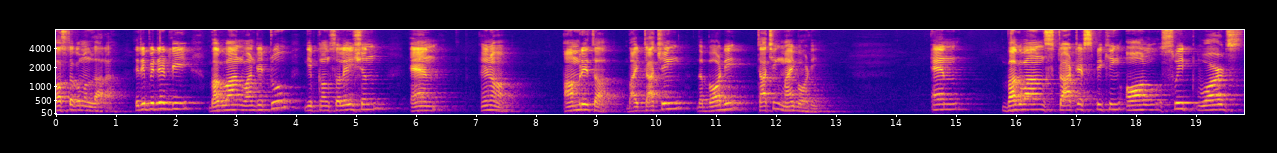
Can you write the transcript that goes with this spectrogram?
Hastakamanlara. Repeatedly, Bhagavan wanted to give consolation and, you know, Amrita by touching the body, touching my body. And Bhagavan started speaking all sweet words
